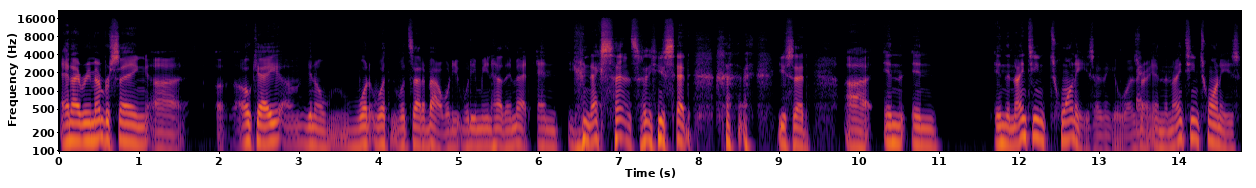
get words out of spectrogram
And I remember saying, uh, "Okay, um, you know, what what what's that about? What do you what do you mean how they met?" And your next sentence, you said, you said, uh, in in in the 1920s, I think it was, right? In the 1920s,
